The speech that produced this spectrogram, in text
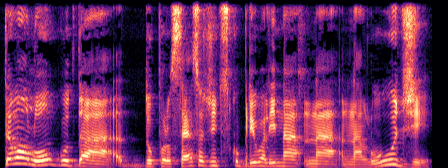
Então, ao longo da, do processo, a gente descobriu ali na, na, na LUD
